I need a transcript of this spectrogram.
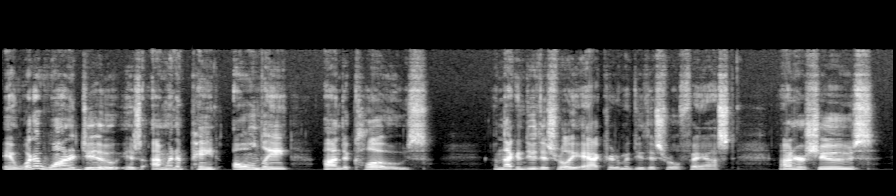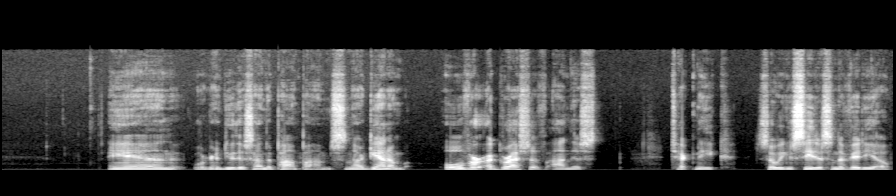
And what I want to do is I'm going to paint only on the clothes I'm not going to do this really accurate. I'm going to do this real fast. On her shoes, and we're going to do this on the pom-poms. Now again, I'm over aggressive on this technique, so we can see this in the video.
